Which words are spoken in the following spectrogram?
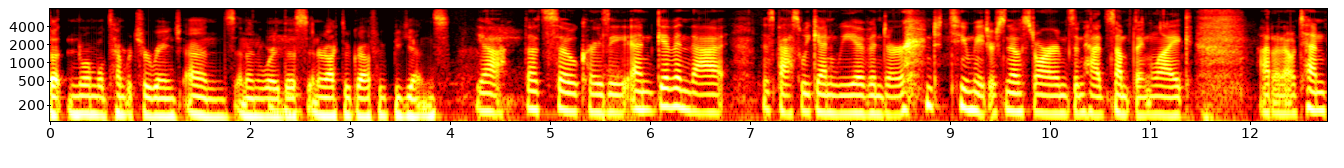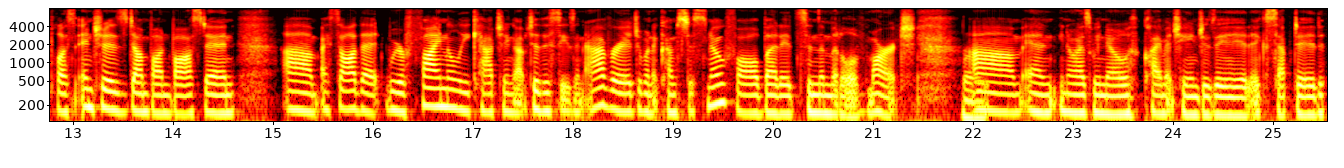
that normal temperature range ends and then where Mm-hmm. this interactive graphic begins. Yeah, that's so crazy. And given that this past weekend we have endured two major snowstorms and had something like, I don't know, 10 plus inches dump on Boston, um, I saw that we're finally catching up to the season average when it comes to snowfall, but it's in the middle of March. Right. Um, and, you know, as we know, climate change is an accepted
